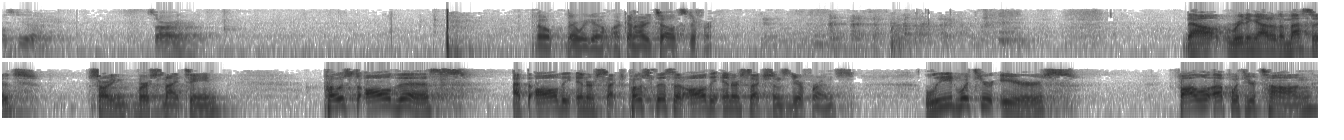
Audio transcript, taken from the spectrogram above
Let's do that. Sorry. Oh, there we go. I can already tell it's different. Now, reading out of the message, starting verse 19. Post all this at all the intersections. Post this at all the intersections, dear friends. Lead with your ears. Follow up with your tongue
